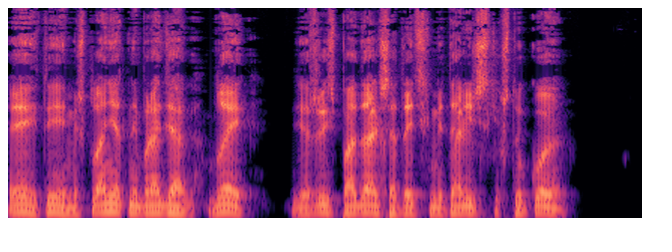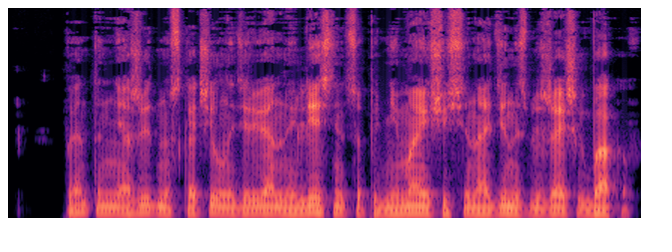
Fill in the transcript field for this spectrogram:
Эй, ты, межпланетный бродяга, Блейк, держись подальше от этих металлических штуковин. Пентон неожиданно вскочил на деревянную лестницу, поднимающуюся на один из ближайших баков.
